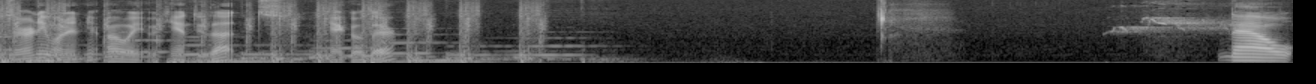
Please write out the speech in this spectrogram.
Is there anyone in here? Oh wait, we can't do that. We can't go there. Now,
